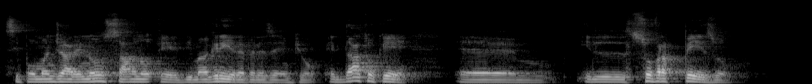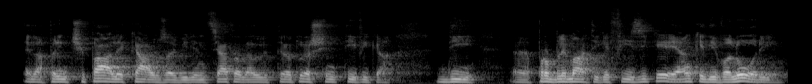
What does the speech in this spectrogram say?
si può mangiare non sano e dimagrire per esempio e dato che eh, il sovrappeso è la principale causa evidenziata dalla letteratura scientifica di eh, problematiche fisiche e anche di valori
